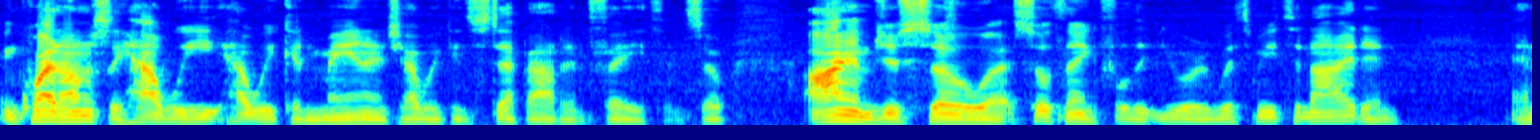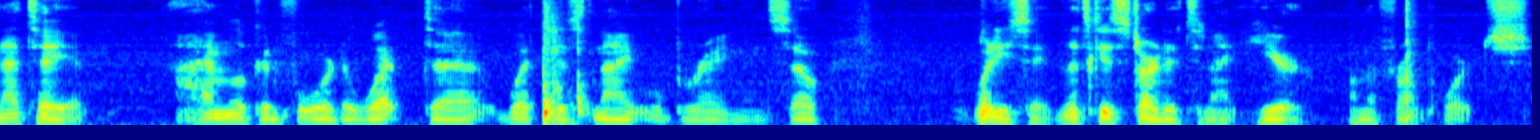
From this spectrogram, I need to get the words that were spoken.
and quite honestly how we how we can manage how we can step out in faith and so I am just so uh, so thankful that you are with me tonight, and and I tell you, I'm looking forward to what uh, what this night will bring. And so, what do you say? Let's get started tonight here on the front porch.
